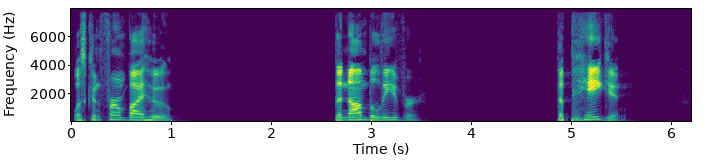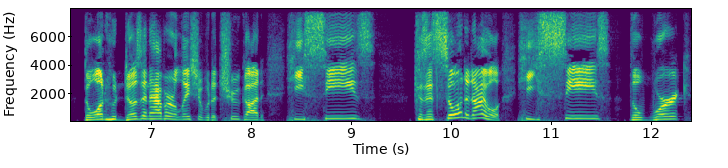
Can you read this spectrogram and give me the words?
was confirmed by who? The non believer, the pagan, the one who doesn't have a relationship with a true God. He sees, because it's so undeniable, he sees the work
